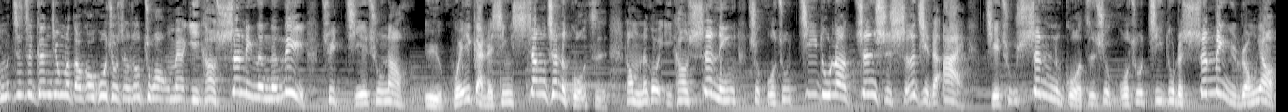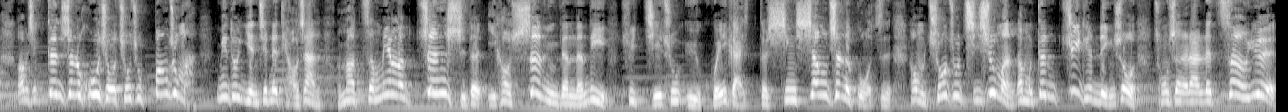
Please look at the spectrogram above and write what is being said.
我们这次跟进我们的祷告呼求，神说：主啊，我们要依靠圣灵的能力，去结出那与悔改的心相称的果子，让我们能够依靠圣灵去活出基督那真实舍己的爱，结出圣灵的果子，去活出基督的生命与荣耀。让我们去更深的呼求，求主帮助嘛！面对眼前的挑战，我们要怎么样的真实的依靠圣灵的能力，去结出与悔改的心相称的果子？让我们求主启示们，让我们更具体的领受从神而来的策略。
